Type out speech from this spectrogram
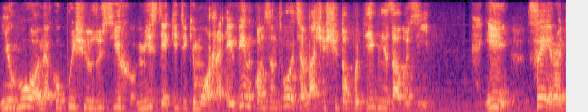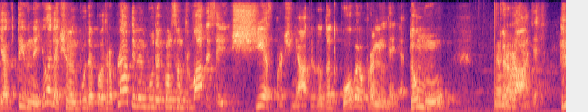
його накопичує з усіх місць, які тільки може. І він концентрується в нашій щитоподібній залозі. І цей радіоактивний йод, якщо він буде потрапляти, він буде концентруватися і ще спричиняти додаткове опромінення. Тому радять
